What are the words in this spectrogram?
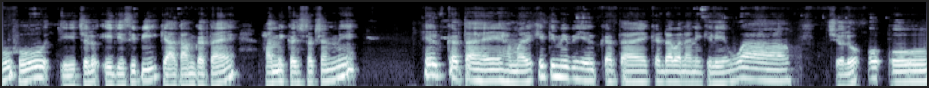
ओहो ये चलो जेसीपी क्या काम करता है? हमें कंस्ट्रक्शन में हेल्प करता है, हमारे खेती में भी हेल्प करता है, खड्डा बनाने के लिए। वाह! चलो ओ ओ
